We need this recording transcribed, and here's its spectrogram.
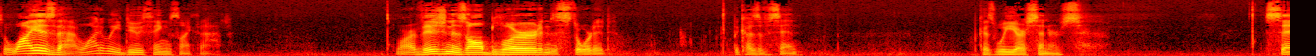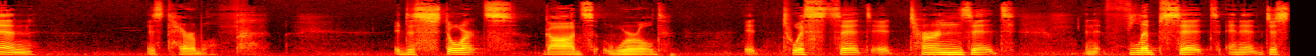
So, why is that? Why do we do things like that? Well, our vision is all blurred and distorted because of sin, because we are sinners. Sin is terrible, it distorts God's world It twists it, it turns it, and it flips it, and it just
